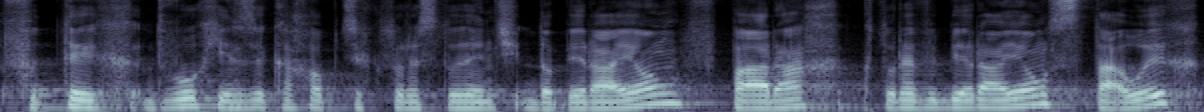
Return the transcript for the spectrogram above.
w tych dwóch językach obcych, które studenci dobierają, w parach, które wybierają, stałych,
